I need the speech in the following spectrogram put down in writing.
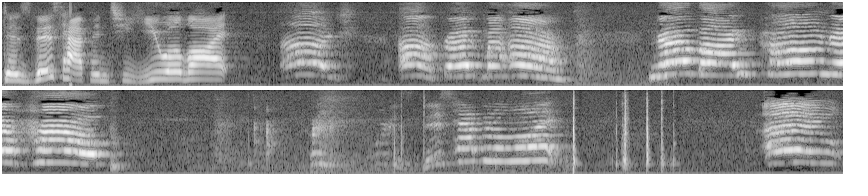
Does this happen to you a lot? Ouch! I broke my arm. Nobody's home to help. Where does this happen a lot? Oh,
